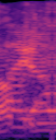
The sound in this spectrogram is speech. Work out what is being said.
Makaya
